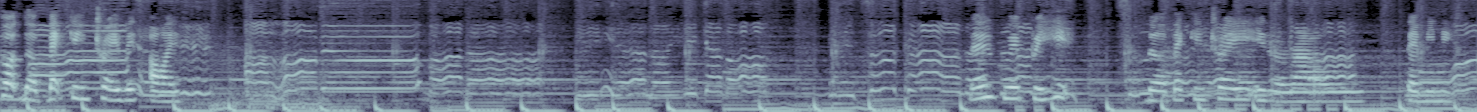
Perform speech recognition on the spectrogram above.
Coat the baking tray with oil. Then we preheat the baking tray in around 10 minutes.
